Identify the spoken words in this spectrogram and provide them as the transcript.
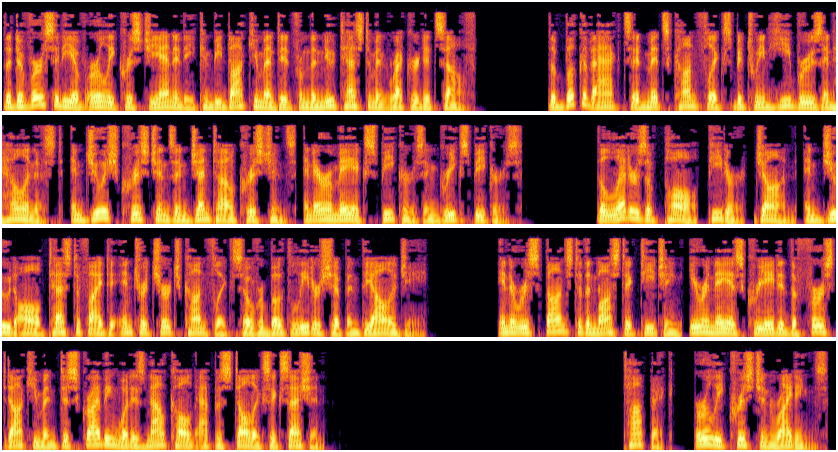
The diversity of early Christianity can be documented from the New Testament record itself. The Book of Acts admits conflicts between Hebrews and Hellenist, and Jewish Christians and Gentile Christians, and Aramaic speakers and Greek speakers. The letters of Paul, Peter, John, and Jude all testify to intra-church conflicts over both leadership and theology. In a response to the Gnostic teaching, Irenaeus created the first document describing what is now called apostolic succession. Early Christian writings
